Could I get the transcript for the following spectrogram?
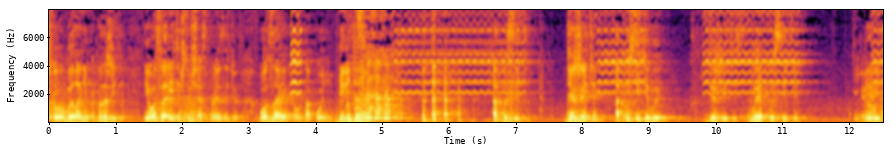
Чтобы было не... Подождите. И вот смотрите, что сейчас произойдет. Вот за это. Вот так. Ой, берите. Отпустите. Держите. Отпустите вы. Держитесь. Вы отпустите. Берите.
